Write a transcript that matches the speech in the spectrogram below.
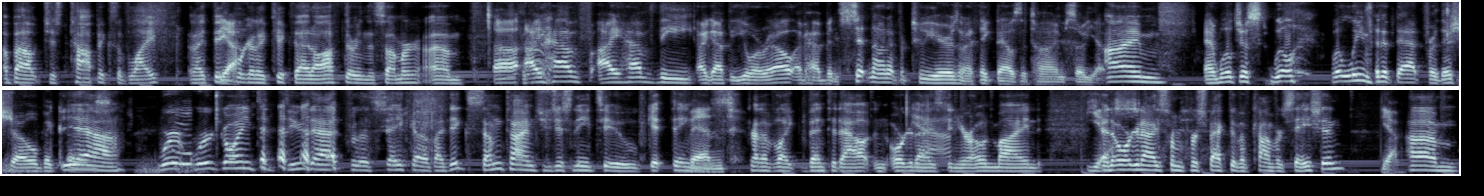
about just topics of life, and I think Yeah. we're gonna kick that off during the summer. Um, Uh, I have, I have the, I got the URL. I've have been sitting on it for two years, and I think now's the time. So yeah, I'm and we'll just we'll we'll leave it at that for this show because Yeah, we're we're going to do that for the sake of. I think sometimes you just need to get things Vent. kind of like vented out and organized Yeah. in your own mind yes. and organized from a perspective of conversation. Yeah. Um,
